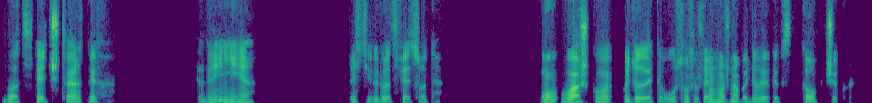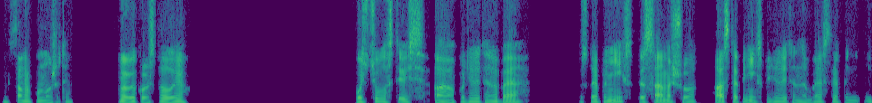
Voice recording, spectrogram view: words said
25 четвертих, це дорівнює 25 сотих. Ну, важко поділити усно, завжди можна поділити стовпчик, саме помножити. Ми використали ось цю властивість А поділити на Б у степені х, те саме, що А степені х поділити на Б степені х.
